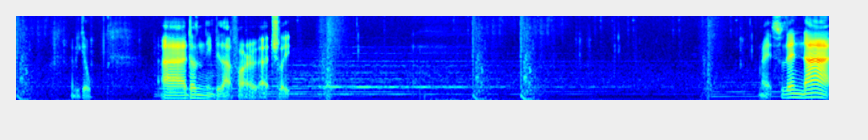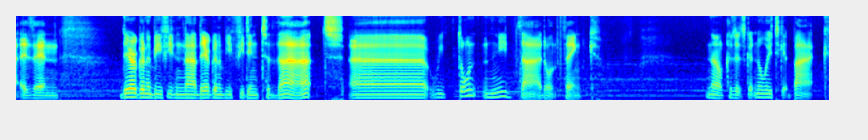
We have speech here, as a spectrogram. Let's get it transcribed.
There we go. Uh, doesn't need to be that far out, actually. Right, so then that is in... They're going to be feeding that. They're going to be feeding to that. Uh, we don't need that, I don't think. No, because it's got no way to get back.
